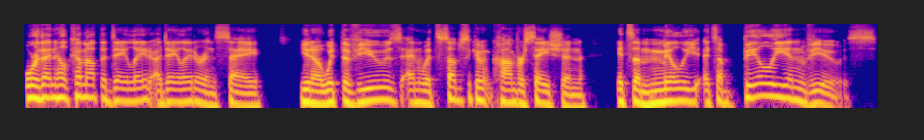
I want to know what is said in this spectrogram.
or then he'll come out the day later a day later and say, you know, with the views and with subsequent conversation, it's a million, it's a billion views.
